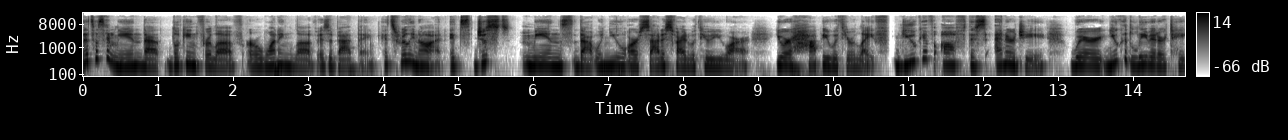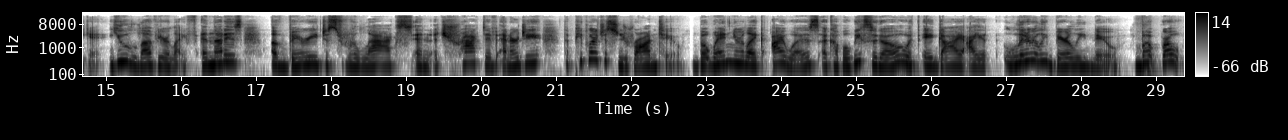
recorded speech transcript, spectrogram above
that doesn't mean that looking for love or wanting love is a bad thing. It's really not. It just means that when you are satisfied with who you are, you are happy with your life, you give off this energy where you could leave it or take it. You love your life. And that is a very just relaxed and attractive energy that people are just drawn to. But when you're like I was a couple weeks ago with a guy I literally barely knew, but wrote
